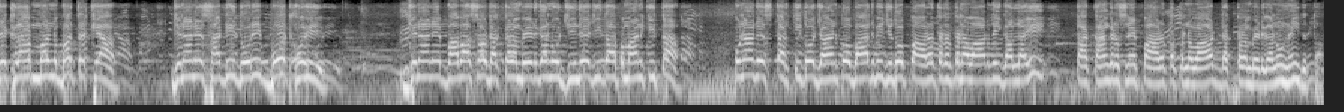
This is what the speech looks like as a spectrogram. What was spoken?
ਦੇ ਖਿਲਾਫ ਮਰਨ ਵਰਤ ਰੱਖਿਆ। ਜਿਨ੍ਹਾਂ ਨੇ ਸਾਡੀ ਦੋਰੀ ਵੋਟ ਖੋਹੀ। ਜਿਨ੍ਹਾਂ ਨੇ ਬਾਬਾ ਸਾਹਿਬ ਡਾਕਟਰ ਅੰਬੇਡਕਰ ਨੂੰ ਜਿੰਦੇ ਜੀ ਦਾ ਅਪਮਾਨ ਕੀਤਾ। ਉਹਨਾਂ ਦੇ ਇਸ ਧਰਤੀ ਤੋਂ ਜਾਣ ਤੋਂ ਬਾਅਦ ਵੀ ਜਦੋਂ ਭਾਰਤ ਰਤਨ ਅਵਾਰਡ ਦੀ ਗੱਲ ਆਈ, ਤਾਂ ਕਾਂਗਰਸ ਨੇ ਭਾਰਤ ਰਤਨ ਅਵਾਰਡ ਡਾਕਟਰ ਅੰਬੇਡਕਰ ਨੂੰ ਨਹੀਂ ਦਿੱਤਾ।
